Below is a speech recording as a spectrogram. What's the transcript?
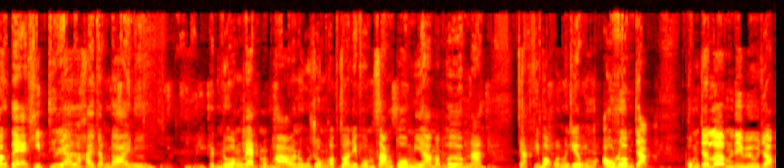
ตั้งแต่คลิปที่แล้วถ้าใครจำได้นี่ เป็นด้วงแรดมะพร้าวนะผู้ชมครับ ตอนนี้ผมสั่งตัวเมียมาเพิ่มนะ จากที่บอกไปเมื่อกี้ผมเอาเริ่มจาก ผมจะเริ่มรีวิวจาก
